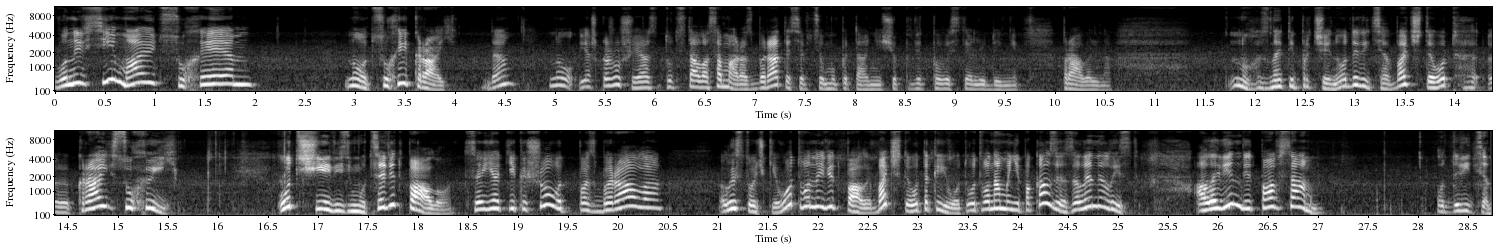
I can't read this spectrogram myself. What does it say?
вони всі мають сухе, ну, от, сухий край. Да? Ну, я ж кажу, що я тут стала сама розбиратися в цьому питанні, щоб відповісти людині правильно. Ну, знайти причину. От дивіться, бачите, от е, край сухий. От ще візьму. Це відпало. Це я тільки що от позбирала листочки. От вони відпали. Бачите, от от. От вона мені показує зелений лист. Але він відпав сам. От дивіться,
